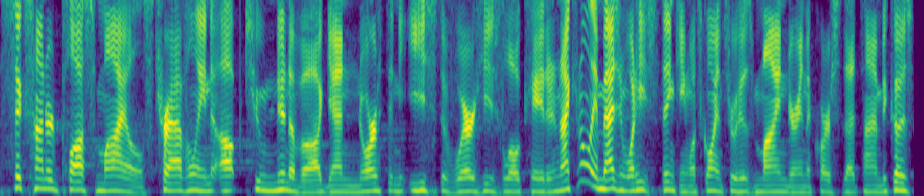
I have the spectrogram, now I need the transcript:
600 plus miles, traveling up to Nineveh, again, north and east of where he's located. And I can only imagine what he's thinking, what's going through his mind during the course of that time, because,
